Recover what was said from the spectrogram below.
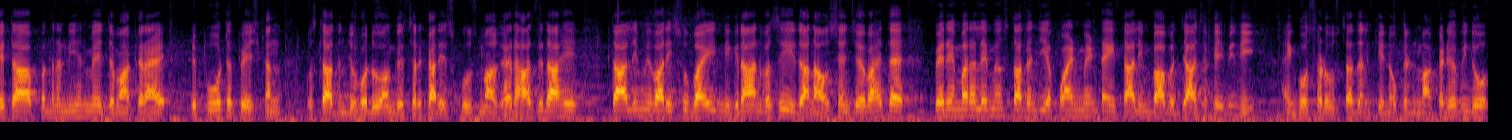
डेटा पंद्रहं ॾींहनि में जमा कराए रिपोर्ट पेश कनि उस्तादनि जो वॾो अंगु सरकारी स्कूल मां ग़ैर हाज़िर आहे तालीम वारी सूबाई निगरान वज़ीर राना हुसैन चयो आहे त पहिरें मरहले में उस्तादनि जी अपॉइंटमेंट ऐं तालीम बाबति जांच कई वेंदी ऐं घोसड़ उस्तादनि खे नौकिरियुनि मां कढियो वेंदो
